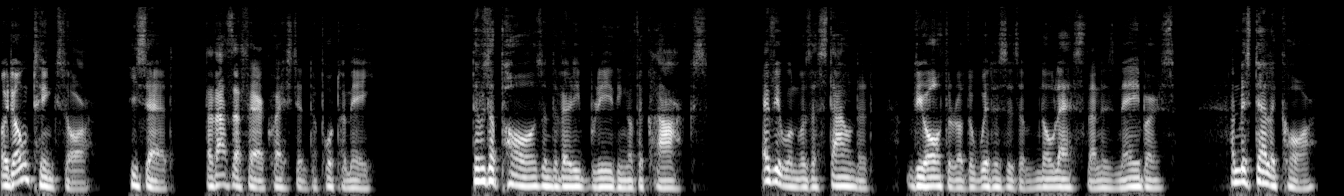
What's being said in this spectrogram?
"I don't think, sir," he said, "that that's a fair question to put to me." There was a pause in the very breathing of the clerks. Every one was astounded, the author of the witticism no less than his neighbours, and Miss Delacour,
